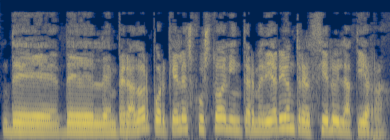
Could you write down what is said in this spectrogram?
de- del emperador, porque él es justo el intermediario entre el cielo y la tierra.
